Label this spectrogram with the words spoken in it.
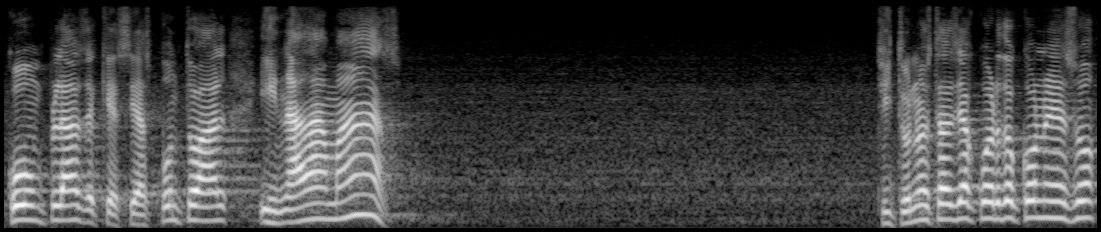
cumplas, de que seas puntual y nada más. Si tú no estás de acuerdo con eso,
